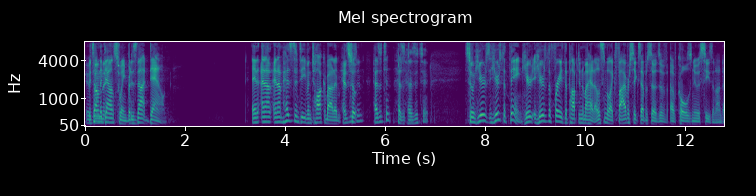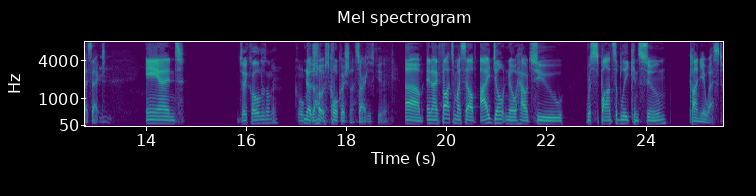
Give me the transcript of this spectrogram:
It's, on, the, downswing, but it's not down. And and I'm, and I'm hesitant to even talk about it. So- Hesitant? hesitant, hesitant. Hesitant. So here's here's the thing. Here here's the phrase that popped into my head. I listened to like five or six episodes of, of Cole's newest season on Dissect, and J. Cole is on there. Cole no, the Cuchna. host Cole Cuchna. Sorry. Just kidding. Um, and I thought to myself, I don't know how to responsibly consume Kanye West.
